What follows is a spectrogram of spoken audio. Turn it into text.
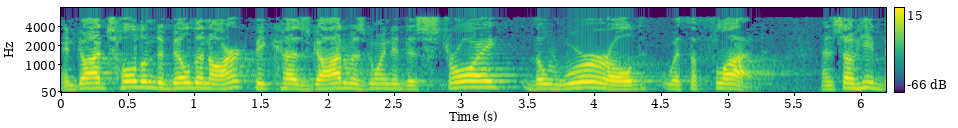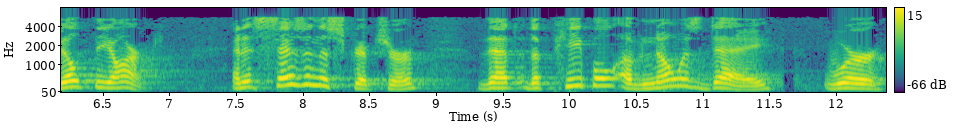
and God told him to build an ark because God was going to destroy the world with a flood. And so he built the ark. And it says in the scripture that the people of Noah's day were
